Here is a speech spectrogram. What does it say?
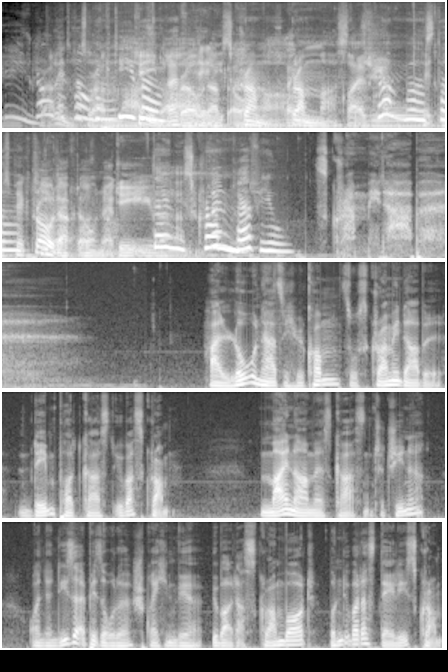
Daily Scrum, Scrum. Master, Scrum Master, Product Owner, Daily Scrum Review. Scrummidable. Hallo und herzlich willkommen zu Scrummidable, dem Podcast über Scrum. Mein Name ist Carsten Tschetschine und in dieser Episode sprechen wir über das Scrumboard und über das Daily Scrum.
